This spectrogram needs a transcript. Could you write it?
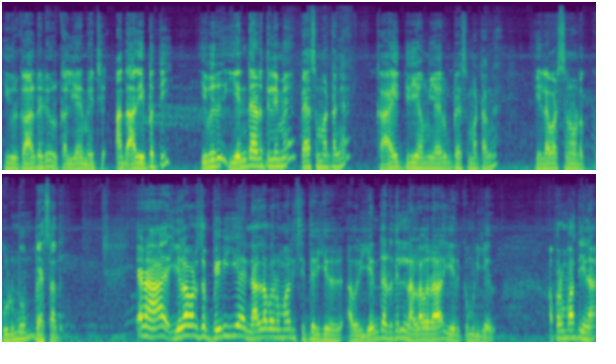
இவருக்கு ஆல்ரெடி ஒரு கல்யாணம் ஆயிடுச்சு. அந்த அதை பற்றி இவர் எந்த இடத்துலையுமே பேச மாட்டாங்க. காயத்ரி அம்மையாரும் பேச மாட்டாங்க. இளவரசனோட குடும்பமும் பேசாது. ஏன்னா இளவரசர் பெரிய நல்லவர் மாதிரி சித்தரிக்கிறது அவர் எந்த இடத்துலையும் நல்லவராக இருக்க முடியாது. அப்புறம் பார்த்தீங்கன்னா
